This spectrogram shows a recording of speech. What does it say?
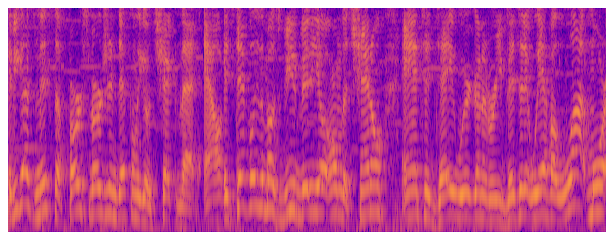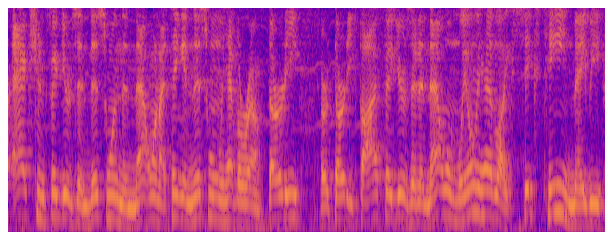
If you guys missed the first version, definitely go check that out. It's definitely the most viewed video on the channel, and today we're going to revisit it. We have a lot more action figures in this one than that one. I think in this one we have around 30 or 35 figures, and in that one we only had like 16 maybe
